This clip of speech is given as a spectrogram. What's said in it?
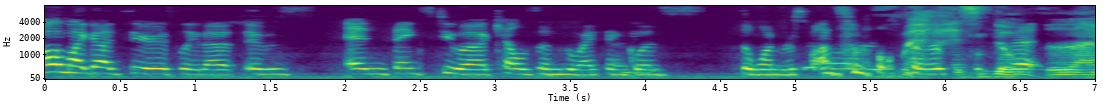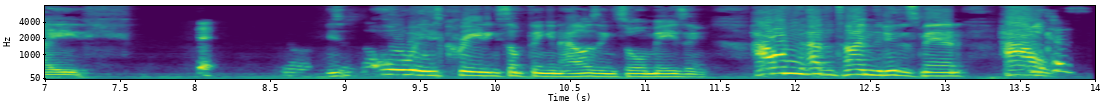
Oh my god, seriously, that it was, and thanks to uh, Kelson, who I think was the one responsible for it's no that. life. He's always creating something in housing so amazing. How do you have the time to do this, man? How? because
